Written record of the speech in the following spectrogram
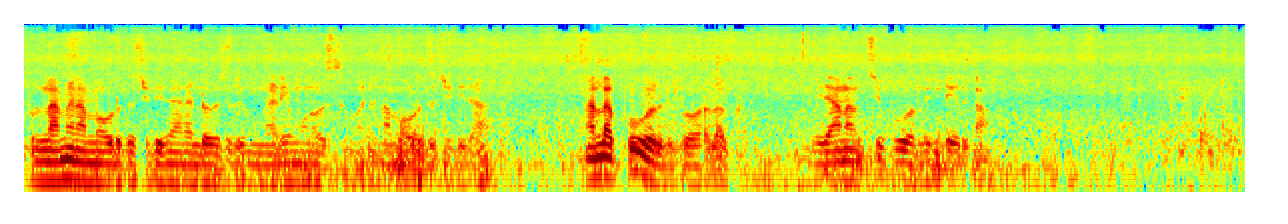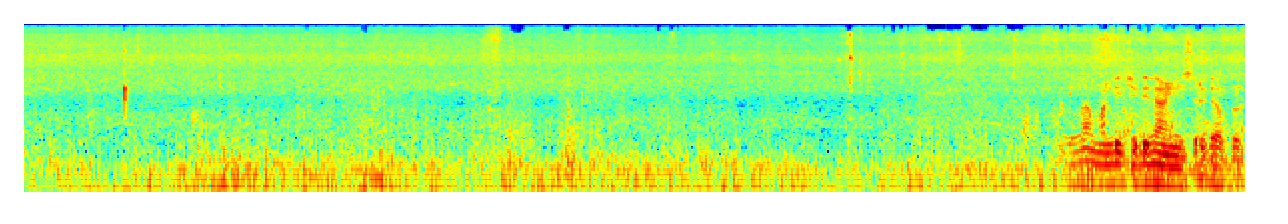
ஃபுல்லாமே நம்ம கொடுத்த செடி தான். ரெண்டு வருஷத்துக்கு முன்னாடி மூணு வருஷத்துக்கு முன்னாடி நம்ம கொடுத்த செடி தான். நல்லா பூ வருது இப்போ ஓரளவுக்கு. இதான வச்சு பூ வந்துக்கிட்டே இருக்கான். எல்லாம் மல்லி செடி தான் வாங்கி வச்சிருக்காப்புல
